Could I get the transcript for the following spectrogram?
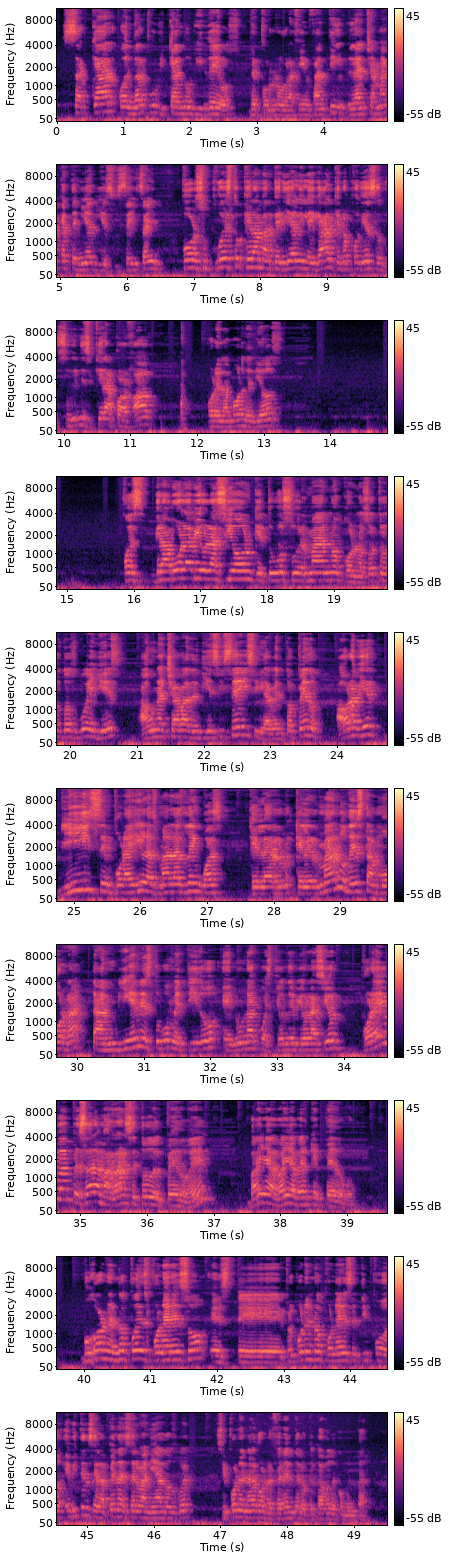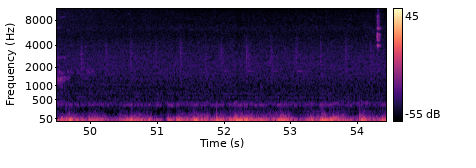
Sacar o andar publicando videos de pornografía infantil. La chamaca tenía 16 años. Por supuesto que era material ilegal, que no podía subir ni siquiera por Pornhub por el amor de Dios, pues grabó la violación que tuvo su hermano con los otros dos güeyes a una chava de 16 y le aventó pedo. Ahora bien, dicen por ahí las malas lenguas que, el hermano de esta morra también estuvo metido en una cuestión de violación. Por ahí va a empezar a amarrarse todo el pedo, ¿eh? Vaya, vaya a ver qué pedo, güey. Bujorner, no puedes poner eso. Este, proponen no poner ese tipo. Evítense la pena de ser baneados, güey. Si ponen algo referente a lo que acabo de comentar.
